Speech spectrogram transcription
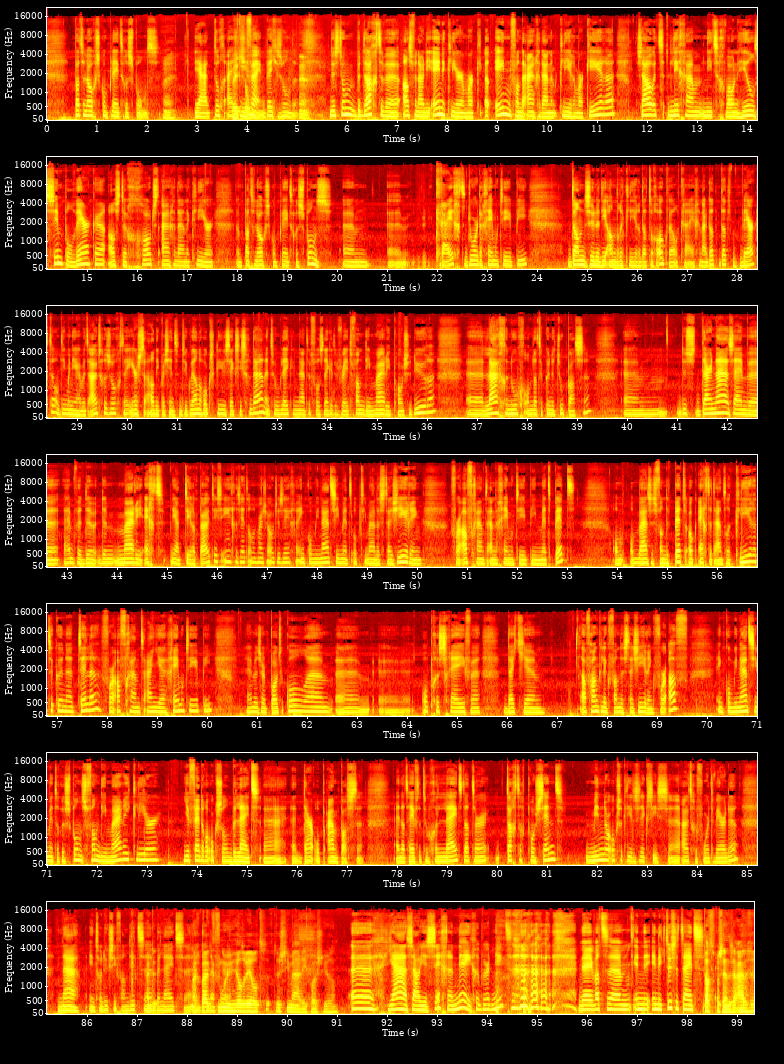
pathologisch complete respons. Nee. Ja, toch eigenlijk Beetje niet zonde. fijn. Beetje zonde. Ja. Dus toen bedachten we, als we nou die ene klier, uh, één van de aangedane klieren markeren, zou het lichaam niet gewoon heel simpel werken als de grootst aangedane klier een pathologisch complete respons um, uh, krijgt door de chemotherapie dan zullen die andere klieren dat toch ook wel krijgen. Nou, dat, dat werkte. Op die manier hebben we het uitgezocht. Eerst al die patiënten natuurlijk wel nog oxyclierdissecties gedaan. En toen bleek inderdaad de false negative rate van die MARI-procedure uh, laag genoeg om dat te kunnen toepassen. Um, dus daarna zijn we, hebben we de, de MARI echt ja, therapeutisch ingezet, om het maar zo te zeggen. In combinatie met optimale stagering voorafgaand aan de chemotherapie met PET om op basis van de PET ook echt het aantal klieren te kunnen tellen voorafgaand aan je chemotherapie. We hebben een soort protocol uh, uh, uh, opgeschreven dat je afhankelijk van de stagering vooraf, in combinatie met de respons van die MARI-klier, je verdere okselbeleid daarop aanpaste. En dat heeft ertoe geleid dat er 80% minder oxyclierdissecties uh, uitgevoerd werden na introductie van dit de, beleid. Uh, maar gebruikt nu heel de wereld dus die MARI-procedure? Uh, ja, zou je zeggen. Nee, gebeurt niet. nee, wat um, in, de, in die tussentijd... 80% is een aardige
